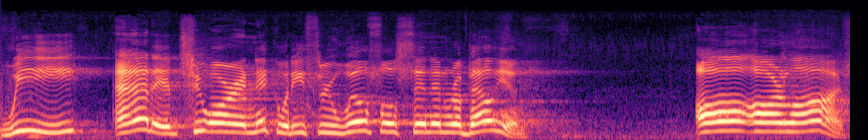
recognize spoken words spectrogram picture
we added to our iniquity through willful sin and rebellion all our lives.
